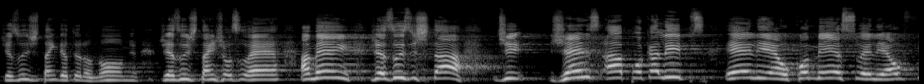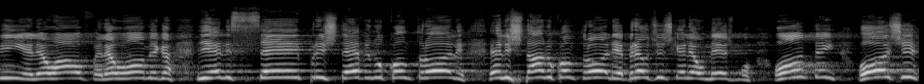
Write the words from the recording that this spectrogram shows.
Jesus está em Deuteronômio, Jesus está em Josué. Amém? Jesus está de Gênesis a Apocalipse, ele é o começo, ele é o fim, ele é o alfa, ele é o ômega, e ele sempre esteve no controle, ele está no controle. Hebreus diz que ele é o mesmo ontem, hoje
